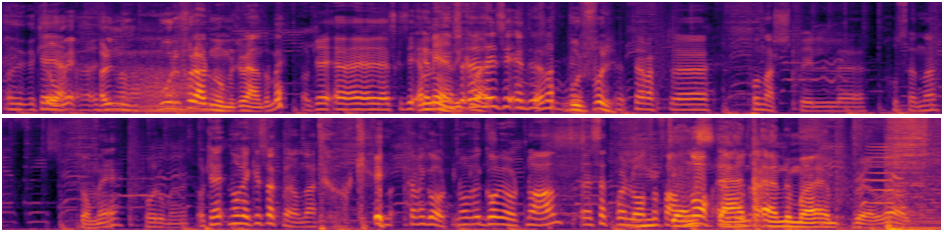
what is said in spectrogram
Ok, Tommy, jeg, har du num hvorfor har du nummeret til Rihanna, Tommy? ok, jeg, jeg, jeg skal si Jeg en mener ting. ikke Jeg, jeg, jeg, sier en ting så- hvorfor? For jeg har vært eh, på nachspiel eh, hos henne Tommy? på rommet hennes. Ok, nå vil jeg ikke snakke mer om det. Nå Kan vi gå, over- nå går vi over til noe annet. Eh, Sett på en låt, You for faen. can Nå! En, stand to, tre. under my umbrellas.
